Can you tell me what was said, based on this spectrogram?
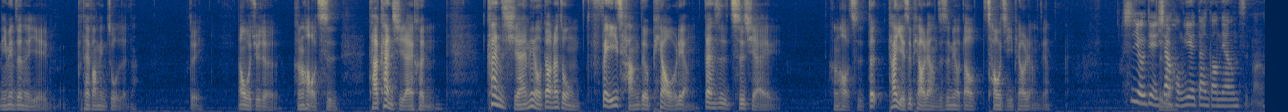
里面真的也不太方便坐人啊。对，那我觉得很好吃，它看起来很，看起来没有到那种非常的漂亮，但是吃起来很好吃。但它也是漂亮，只是没有到超级漂亮这样。是有点像红叶蛋糕那样子吗？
